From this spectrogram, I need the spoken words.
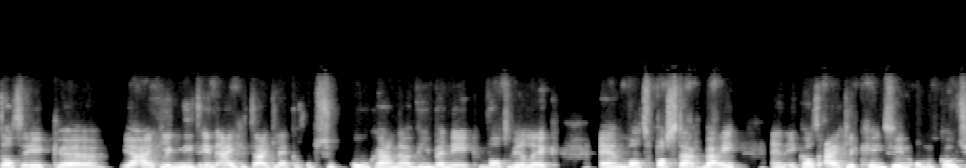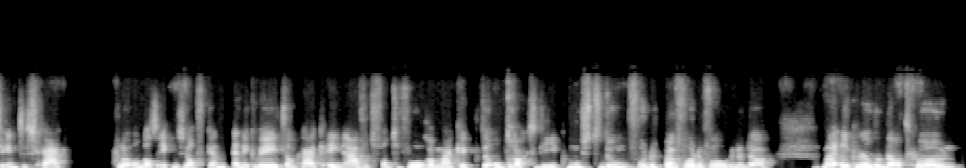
dat ik uh, ja, eigenlijk niet in eigen tijd lekker op zoek kon gaan naar wie ben ik, wat wil ik en wat past daarbij. En ik had eigenlijk geen zin om een coach in te schakelen, omdat ik mezelf ken en ik weet, dan ga ik één avond van tevoren, maak ik de opdrachten die ik moest doen voor de, voor de volgende dag. Maar ik wilde dat gewoon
